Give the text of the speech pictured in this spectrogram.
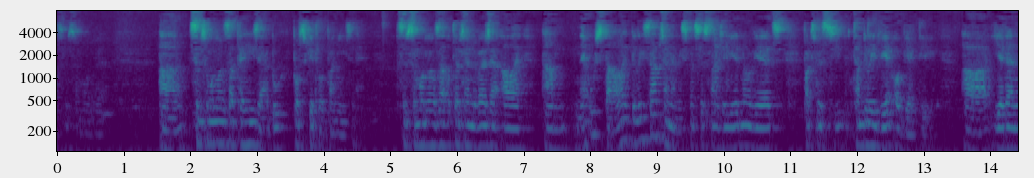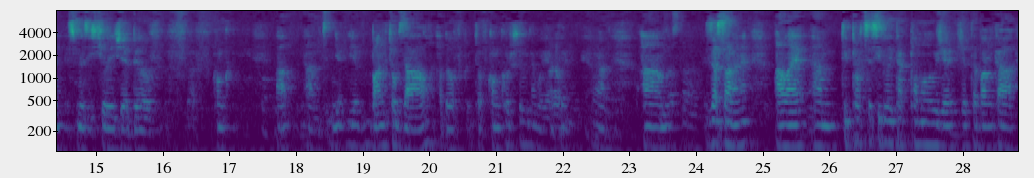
jsem se modlil. A jsem se modlil za peníze a Bůh poskytl peníze. Jsem se modlil za otevřené dveře, ale tam neustále byly zavřené. My jsme se snažili jednu věc, pak jsme tam byly dvě objekty. A jeden jsme zjistili, že byl v, v, v, a, a je, bank to vzal a byl v, to v konkursu, nebo jak je, a, um, zastavené, ale um, ty procesy byly tak pomalu, že, že ta banka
